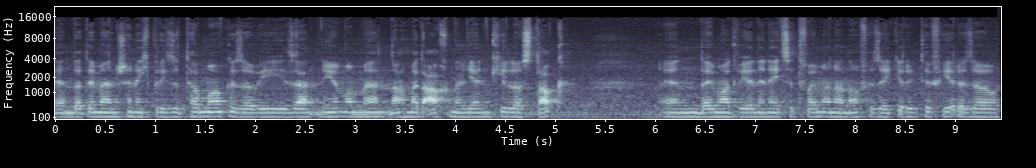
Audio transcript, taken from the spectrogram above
En dat de mensen niet prijzen te maken, zo we zijn nu im Moment nog met 8 miljoen kilo stock. En die moeten we in de nächsten twee maanden nog verzekerd te vieren. Zo.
